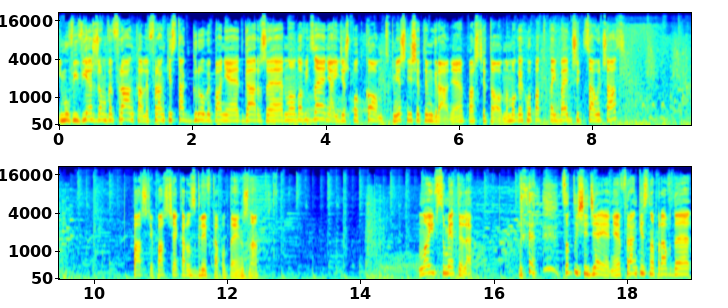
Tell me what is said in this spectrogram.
i mówi wjeżdżam we Franka, ale Frank jest tak gruby, panie Edgar, że no do widzenia, idziesz pod kąt. Śmiesznie się tym gra, nie? Patrzcie to. No mogę chłopa tutaj męczyć cały czas? Patrzcie, patrzcie jaka rozgrywka potężna. No i w sumie tyle. Co tu się dzieje, nie? Frank jest naprawdę,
